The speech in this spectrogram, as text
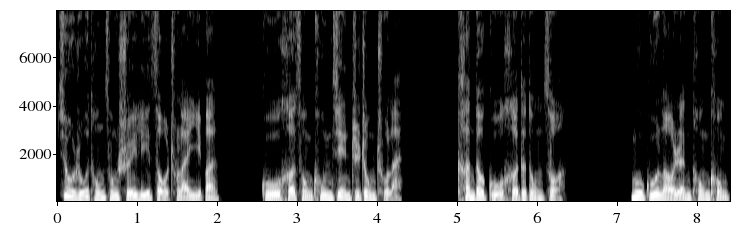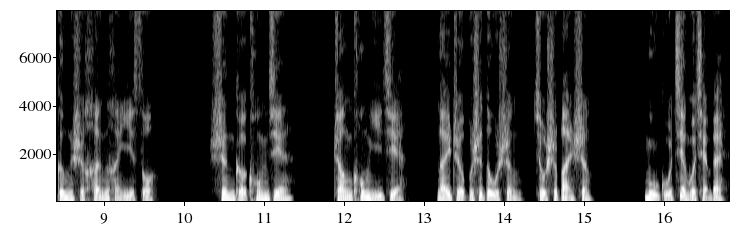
就如同从水里走出来一般。古河从空间之中出来，看到古河的动作，木谷老人瞳孔更是狠狠一缩。身隔空间，掌控一切，来者不是斗圣就是半圣。木谷见过前辈。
